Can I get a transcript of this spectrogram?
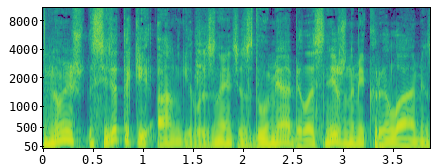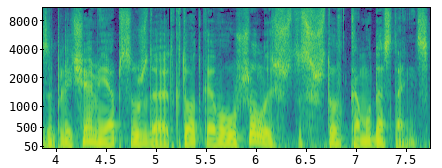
Ну и сидят такие ангелы, знаете, с двумя белоснежными крылами за плечами и обсуждают, кто от кого ушел и что, что кому достанется.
